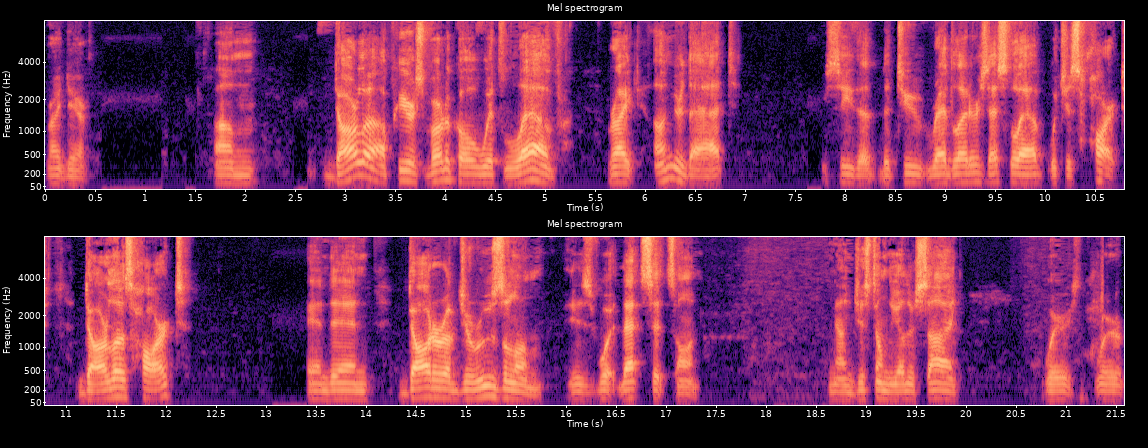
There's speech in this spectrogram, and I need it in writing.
right there. Um, Darla appears vertical with Lev right under that. You see the, the two red letters, that's Lev, which is heart. Darla's heart, and then daughter of Jerusalem is what that sits on. Now, just on the other side, where where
